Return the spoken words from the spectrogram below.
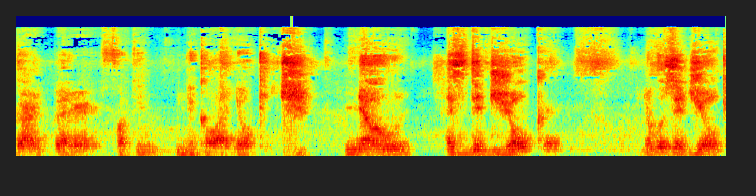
guard better fucking Nikola Jokic. Known as the Joker. You know who's a joke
